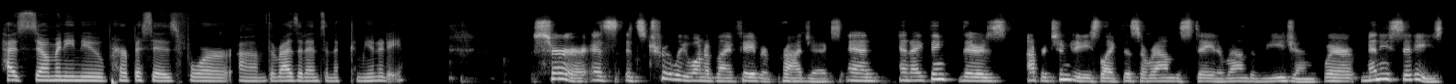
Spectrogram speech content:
has so many new purposes for um, the residents and the community. Sure, it's it's truly one of my favorite projects, and and I think there's opportunities like this around the state, around the region, where many cities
